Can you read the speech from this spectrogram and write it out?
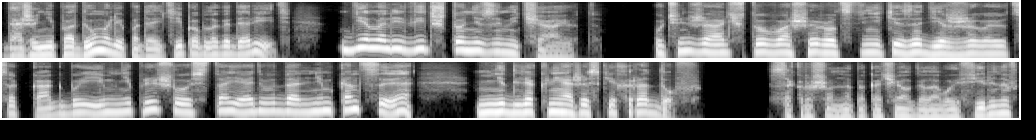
Даже не подумали подойти поблагодарить. Делали вид, что не замечают. Очень жаль, что ваши родственники задерживаются, как бы им не пришлось стоять в дальнем конце, не для княжеских родов. Сокрушенно покачал головой Филинов,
